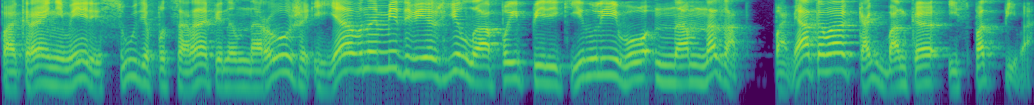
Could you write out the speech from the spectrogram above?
По крайней мере, судя по царапинам на роже, явно медвежьи лапы перекинули его нам назад, помятого, как банка из-под пива.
